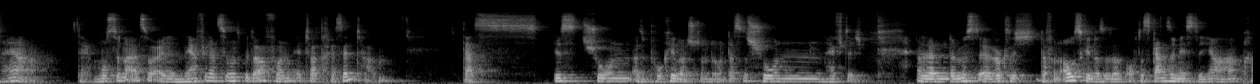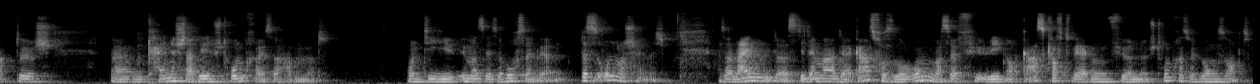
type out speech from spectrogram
naja, der muss dann also einen Mehrfinanzierungsbedarf von etwa 3 Cent haben. Das ist schon, also pro Kilowattstunde, und das ist schon heftig. Also dann, dann müsste er wirklich davon ausgehen, dass er auch das ganze nächste Jahr praktisch ähm, keine stabilen Strompreise haben wird und die immer sehr, sehr hoch sein werden. Das ist unwahrscheinlich. Also allein das Dilemma der Gasversorgung, was ja für, wegen auch Gaskraftwerken für eine Strompreiserhöhung sorgt,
